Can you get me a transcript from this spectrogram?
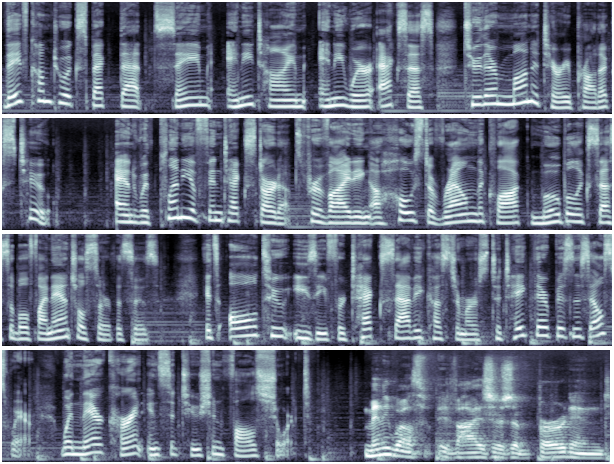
they've come to expect that same anytime, anywhere access to their monetary products too. And with plenty of fintech startups providing a host of round the clock, mobile accessible financial services, it's all too easy for tech savvy customers to take their business elsewhere when their current institution falls short. Many wealth advisors are burdened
